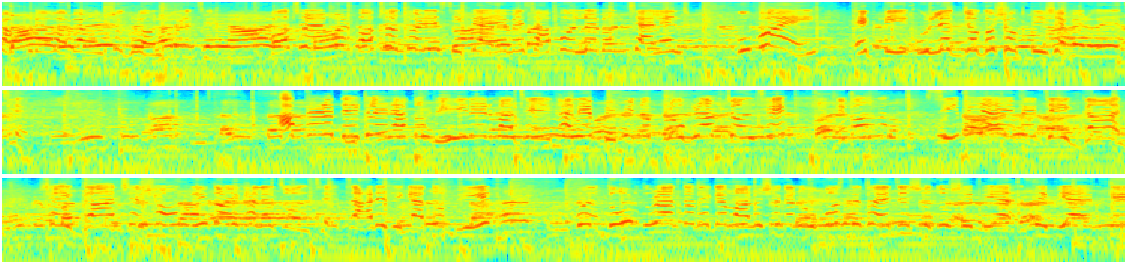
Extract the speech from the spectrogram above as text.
সক্রিয়ভাবে অংশগ্রহণ করেছে। বছরের পর বছর ধরে সিপিআইএম এর সাফল্য এবং চ্যালেঞ্জ উভয়েই একটি উল্লেখযোগ্য শক্তি হিসেবে রয়েছে। আপনারা দেখলেন এত ভিড়ের মাঝে এখানে বিভিন্ন প্রোগ্রাম চলছে এবং সিপিআইএম এর যেই গান, সেই গান, সেই সঙ্গীতও এখানে চলছে। চারিদিকে এত ভিড়। দূর দূরান্ত থেকে মানুষ এখানে উপস্থিত হয়েছে শুধু সিপিআইএম কে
